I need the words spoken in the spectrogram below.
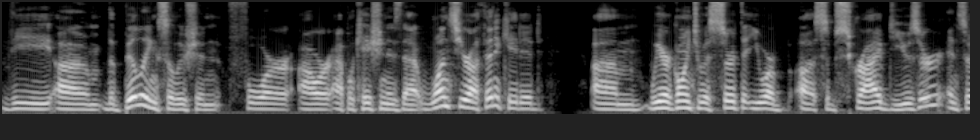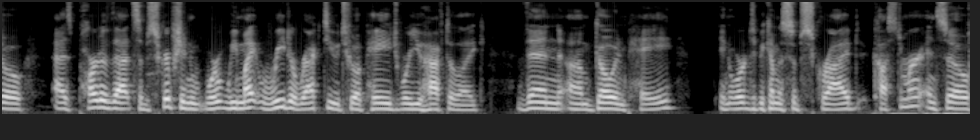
the um, the billing solution for our application is that once you're authenticated, um, we are going to assert that you are a subscribed user, and so as part of that subscription, we might redirect you to a page where you have to like then um, go and pay in order to become a subscribed customer. And so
